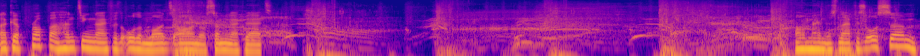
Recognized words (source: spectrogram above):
Like a proper hunting knife with all the mods on or something like that. Man, this knife is awesome.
